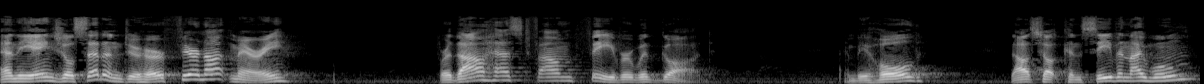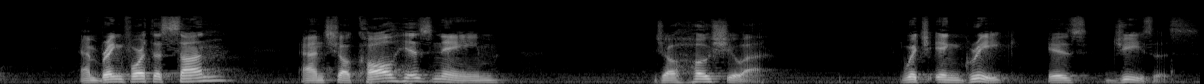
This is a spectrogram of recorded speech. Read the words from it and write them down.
And the angel said unto her, Fear not, Mary, for thou hast found favor with God. And behold, thou shalt conceive in thy womb, and bring forth a son, and shall call his name Jehoshua, which in Greek is Jesus.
